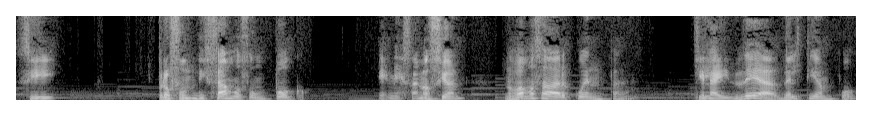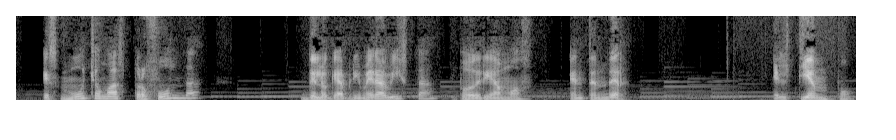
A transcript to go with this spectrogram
si profundizamos un poco en esa noción, nos vamos a dar cuenta que la idea del tiempo es mucho más profunda de lo que a primera vista podríamos entender. El tiempo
